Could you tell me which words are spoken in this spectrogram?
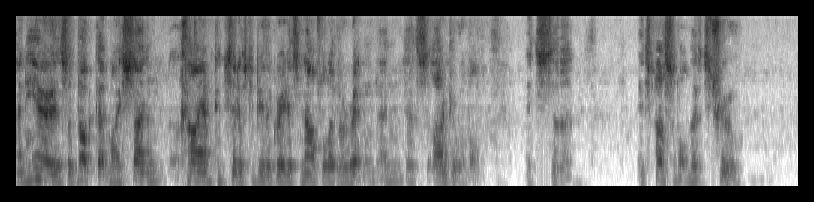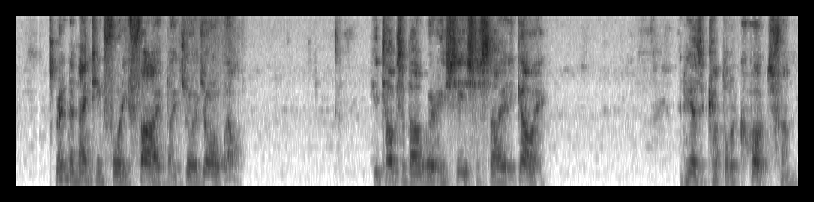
and here is a book that my son Chaim considers to be the greatest novel ever written, and that's arguable. It's uh, it's possible that it's true. Written in 1945 by George Orwell. He talks about where he sees society going. And here's a couple of quotes from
